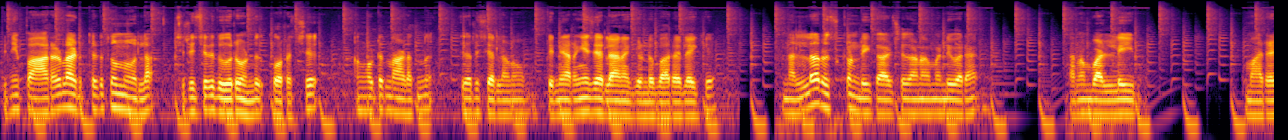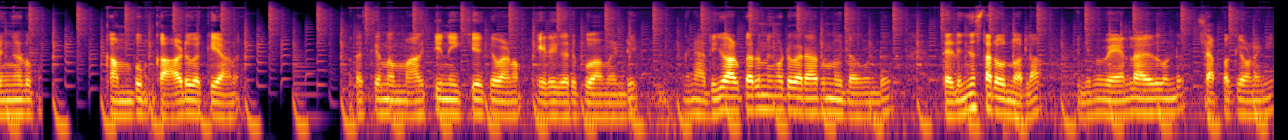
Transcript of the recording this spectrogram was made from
പിന്നെ ഈ പാറകൾ അടുത്തടുത്തൊന്നുമല്ല ചെറിയ ചെറിയ ദൂരമുണ്ട്. കുറച്ച് അങ്ങോട്ട് നടന്ന് കയറി ചെല്ലണം. പിന്നെ ഇറങ്ങി ചെല്ലാനൊക്കെ ഉണ്ട് പാറയിലേക്ക്. നല്ല റിസ്ക് ഉണ്ട് ഈ കാഴ്ച കാണാൻ വേണ്ടി വരാൻ. കാരണം വള്ളിയും മരങ്ങളും കമ്പും കാടും ഒക്കെയാണ്. അതൊക്കെ ഒന്ന് മാറ്റി നീക്കിയൊക്കെ വേണം ഇതിൽ കയറി പോകാൻ വേണ്ടി. അങ്ങനെ അധികം ആൾക്കാരൊന്നും ഇങ്ങോട്ട് വരാറൊന്നുമില്ല അതുകൊണ്ട് തെളിഞ്ഞ സ്ഥലമൊന്നുമല്ല. പിന്നെ ഇപ്പോൾ വേനലായതുകൊണ്ട് ചപ്പൊക്കെ ഉണങ്ങി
